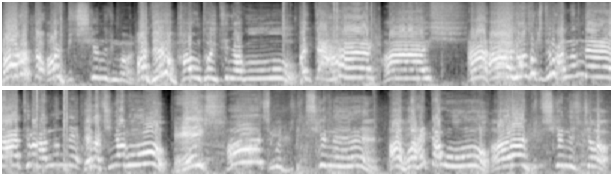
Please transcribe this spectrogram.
막았다. 아 미치겠네 정말. 아 내가 카운터 히트냐고. 아이 아이 아이씨 아, 아, 연속기 들어갔는데! 아, 들어갔는데! 내가 지냐고! 에이씨! 아, 정말 미치겠네! 아, 뭐 했다고! 아, 미치겠네, 진짜!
